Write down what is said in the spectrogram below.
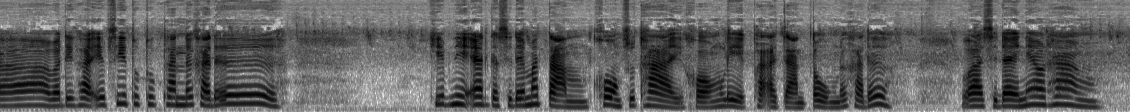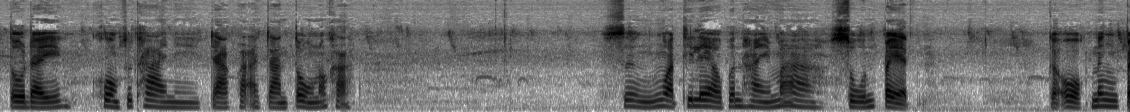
ค่ะสวัสดีค่ะเอฟซีทุกๆท่านเด้อค่ะเด้อคลิปนี้แอดก็สิได้มาตามโค้งสุดท้ายของเลขพระอาจารย์ตรงเด้อค่ะเด้อว่าสิได้แนวทางตัวใดโค้งสุดท้ายนี่จากพระอาจารย์ตรงเนาะค่ะ ซึ่งงวดที่แล้วเพิ่นให้มาศูนย์แปดก็ออกหนึ่งแป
